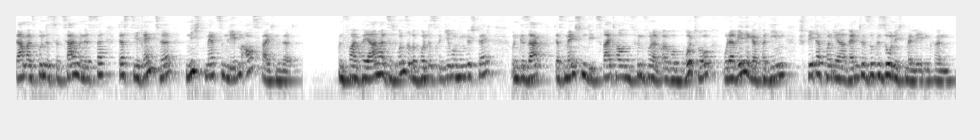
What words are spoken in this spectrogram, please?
damals Bundessozialminister, dass die Rente nicht mehr zum Leben ausreichen wird. Und vor ein paar Jahren hat sich unsere Bundesregierung hingestellt und gesagt, dass Menschen, die 2500 Euro brutto oder weniger verdienen, später von ihrer Rente sowieso nicht mehr leben können.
